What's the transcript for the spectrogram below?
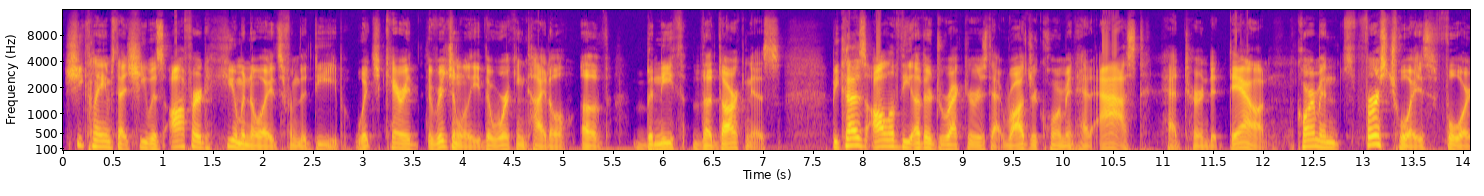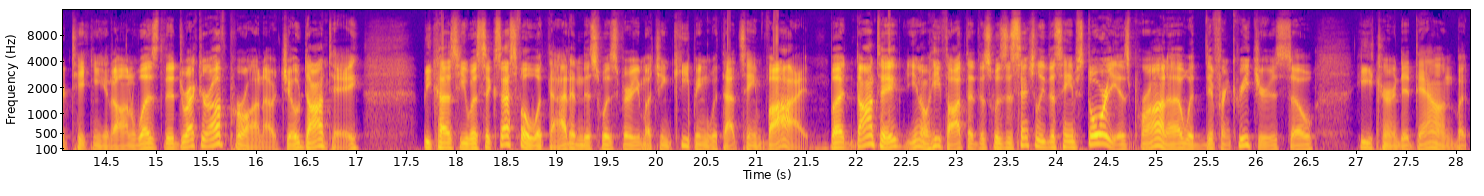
she claims that she was offered Humanoids from the Deep, which carried originally the working title of Beneath the Darkness, because all of the other directors that Roger Corman had asked had turned it down. Corman's first choice for taking it on was the director of Piranha, Joe Dante, because he was successful with that, and this was very much in keeping with that same vibe. But Dante, you know, he thought that this was essentially the same story as Piranha with different creatures, so he turned it down. But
